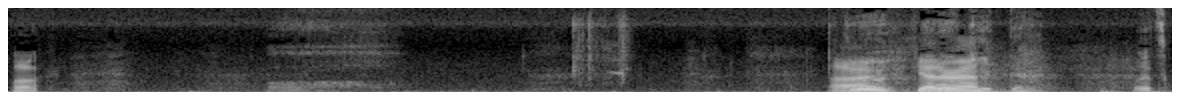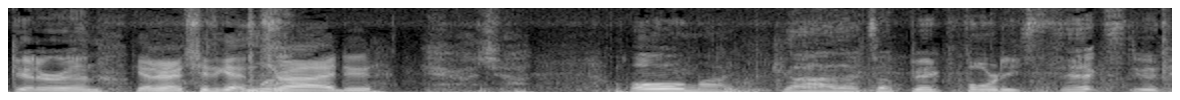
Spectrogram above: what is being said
Look. Oh. All right, Dude, get her look in. at that. Let's get her in. Get her in. She's getting dry, dude. Oh my God, that's a big 46, dude.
